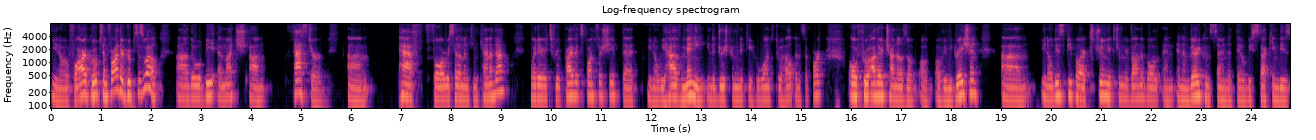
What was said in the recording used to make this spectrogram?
you know for our groups and for other groups as well, uh, there will be a much um, faster um, path for resettlement in Canada, whether it's through private sponsorship that you know we have many in the jewish community who want to help and support or through other channels of, of, of immigration. Um, you know these people are extremely extremely vulnerable and, and i'm very concerned that they will be stuck in these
